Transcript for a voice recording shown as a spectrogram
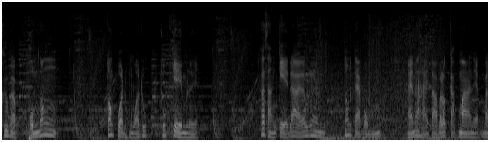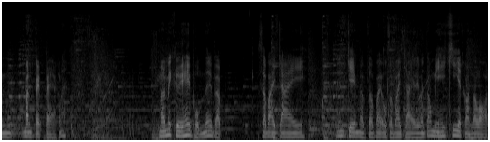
คือแบบผมต้องต้องปวดหัวทุกทุกเกมเลย ถ้าสังเกตได้แล้วเพื่อนตั้งแต่ผมหายหน้าหายตาไปแล้วกลับมาเนี่ยมันมันแปลกๆนะ มันไม่เคยให้ผมได้แบบสบายใจเล่นเกมแบบสบายอกสบายใจเลยมันต้องมีให้เครียดก่อนตลอด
